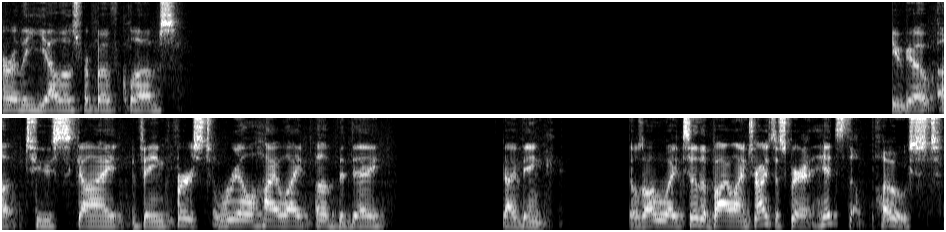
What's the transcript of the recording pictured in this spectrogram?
Early yellows for both clubs. Hugo up to Sky Vink. First real highlight of the day. Sky Vink goes all the way to the byline, tries to square it, hits the post,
